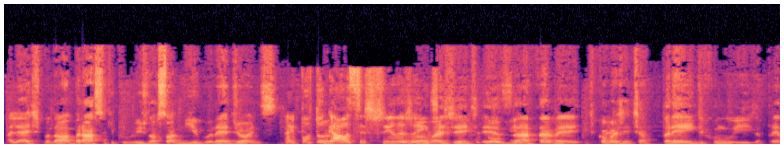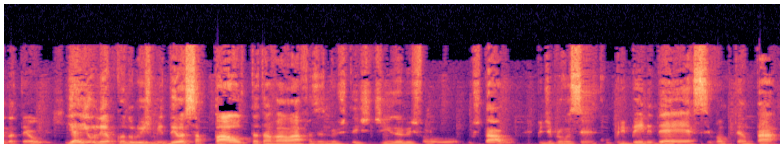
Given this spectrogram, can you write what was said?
Aliás, mandar um abraço aqui pro Luiz, nosso amigo, né, Jones? Tá em Portugal assistindo a gente. Como a gente, exatamente. Como a gente aprende com o Luiz, aprendo até hoje. E aí eu lembro quando o Luiz me deu essa pauta, tava lá fazendo meus textinhos, o Luiz falou, Gustavo, pedi para você cumprir BNDS, vamos tentar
